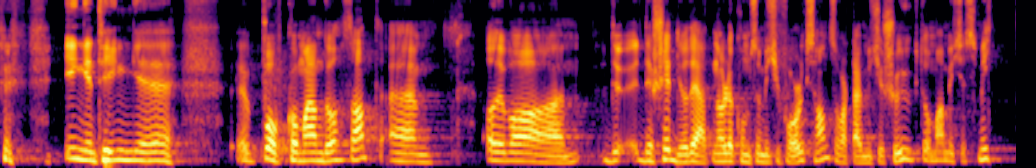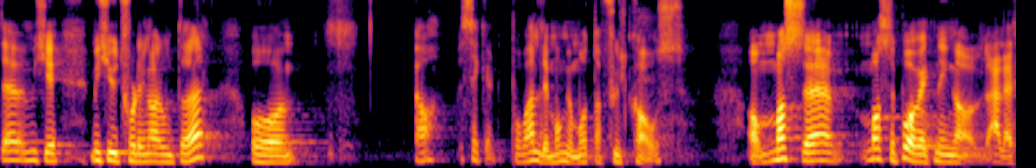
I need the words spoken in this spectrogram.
ingenting eh, påkommet ennå. eh, og det var det skjedde jo det at når det kom så mye folk, så ble det mye sykdommer, mye smitte, mye, mye, utfordringer rundt det der. Og ja, sikkert på veldig mange måter fullt kaos. Og masse, masse påvirkninger Eller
